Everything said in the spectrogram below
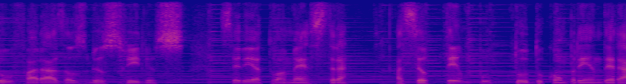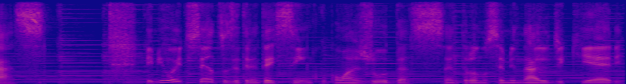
tu o farás aos meus filhos. Serei a tua mestra. A seu tempo tudo compreenderás. Em 1835, com Ajudas, entrou no seminário de Chieri.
